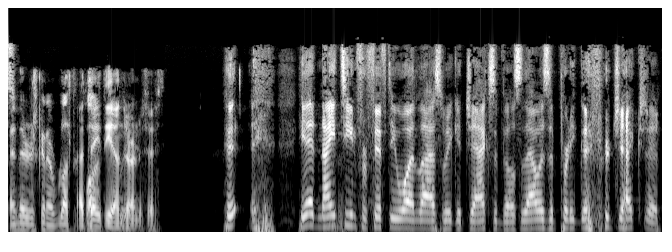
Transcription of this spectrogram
and they're just going to let the I'll take the under bleed. under 50. he had 19 for 51 last week at Jacksonville, so that was a pretty good projection.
